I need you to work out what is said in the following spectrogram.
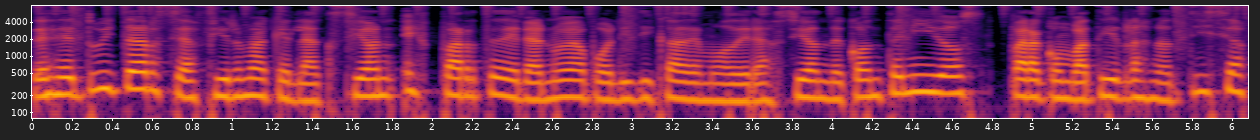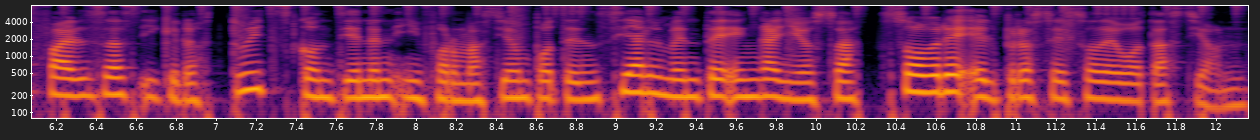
Desde Twitter se afirma que la acción es parte de la nueva política de moderación de contenidos para combatir las noticias falsas y que los tweets contienen información potencialmente engañosa sobre el proceso de votación.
